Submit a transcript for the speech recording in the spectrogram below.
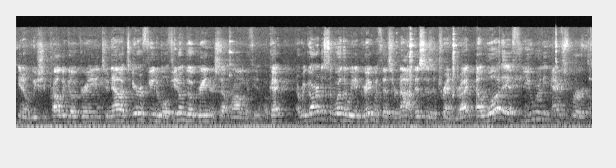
you know, we should probably go green to now it's irrefutable. If you don't go green, there's something wrong with you, okay? Now, regardless of whether we agree with this or not, this is a trend, right? Now, what if you were the expert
